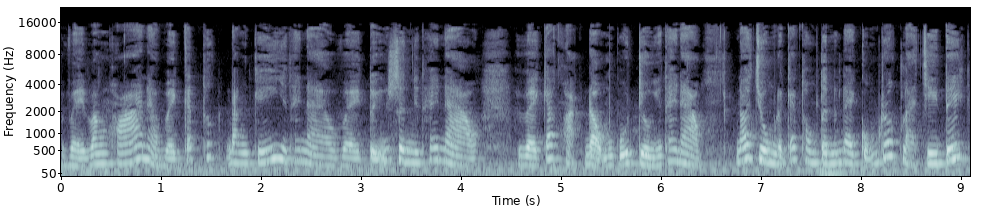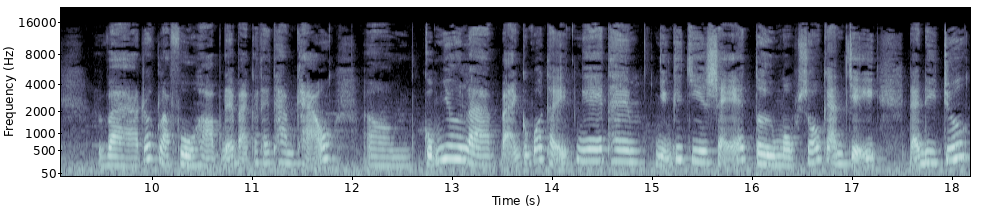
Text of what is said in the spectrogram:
về văn hóa nè, về cách thức đăng ký như thế nào, về tuyển sinh như thế nào, về các hoạt động của trường như thế nào. Nói chung là các thông tin ở đây cũng rất là chi tiết và rất là phù hợp để bạn có thể tham khảo. Cũng như là bạn cũng có thể nghe thêm những cái chia sẻ từ một số các anh chị đã đi trước,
